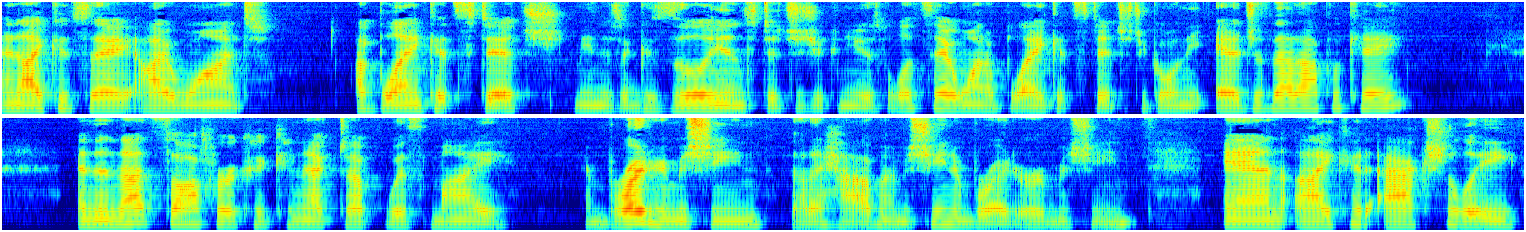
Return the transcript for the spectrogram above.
and I could say I want a blanket stitch. I mean, there's a gazillion stitches you can use, but let's say I want a blanket stitch to go on the edge of that applique. And then that software could connect up with my embroidery machine that I have, my machine embroiderer machine, and I could actually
